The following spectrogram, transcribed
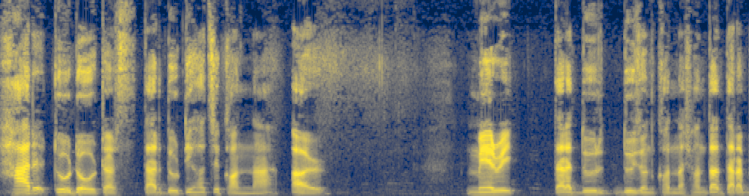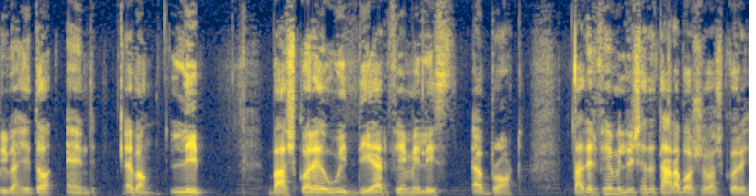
হার টু ডৌটার্স তার দুটি হচ্ছে কন্যা, আর মেরিড তারা দু- দুইজন কন্যা সন্তান, তারা বিবাহিত এন্ড এবং লিভ বাস করে উইথ দিয়ার ফ্যামিলিস অ্যাব্রড তাদের ফ্যামিলির সাথে তারা বসবাস করে।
